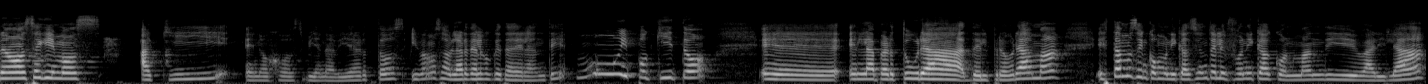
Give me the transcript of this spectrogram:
Bueno, seguimos aquí en Ojos Bien Abiertos y vamos a hablar de algo que te adelanté muy poquito eh, en la apertura del programa. Estamos en comunicación telefónica con Mandy Barilá.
